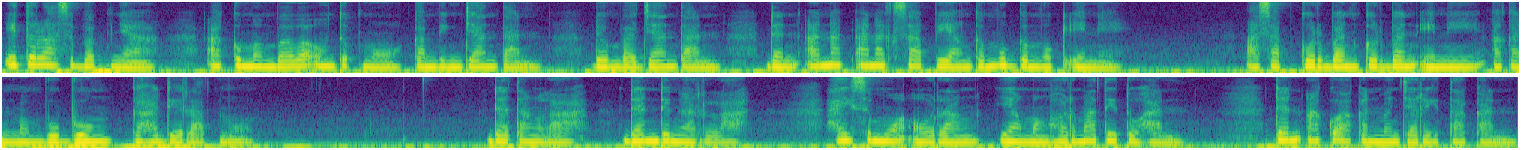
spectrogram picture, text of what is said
Itulah sebabnya aku membawa untukmu kambing jantan, domba jantan, dan anak-anak sapi yang gemuk-gemuk ini. Asap kurban-kurban ini akan membubung kehadiratmu. Datanglah dan dengarlah, hai semua orang yang menghormati Tuhan, dan aku akan menceritakan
